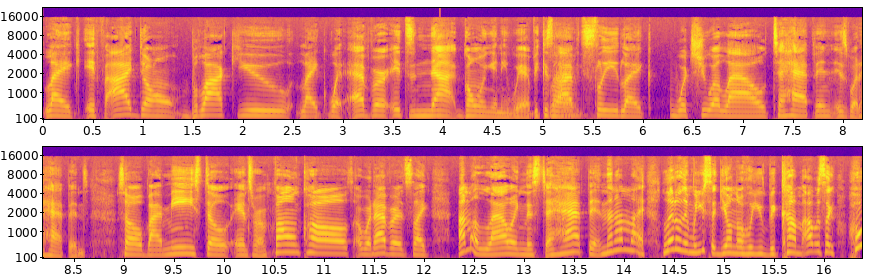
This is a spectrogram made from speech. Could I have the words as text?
like if I don't block you, like whatever, it's not going anywhere. Because Right. obviously like what you allow to happen is what happens. So by me still answering phone calls or whatever, it's like I'm allowing this to happen. And then I'm like, literally, when you said you don't know who you've become, I was like, who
